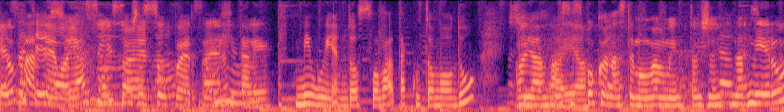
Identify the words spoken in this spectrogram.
Ja sa teším. Ja si myslím, že super sme vychytali. Milujem doslova takúto módu. O ja, ja som spokojná s témou veľmi, takže nadmieru.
